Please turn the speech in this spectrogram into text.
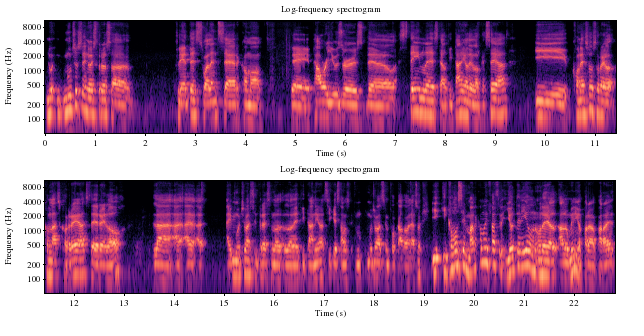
muchos de nuestros ah, clientes suelen ser como de power users del stainless, del titanio, de lo que sea, y con esos con las correas de reloj, la, a- a- hay mucho más interés en lo, lo de titanio, así que estamos mucho más enfocados en eso. Y, y cómo se marca muy fácil. Yo tenía un, uno de al- aluminio para, para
